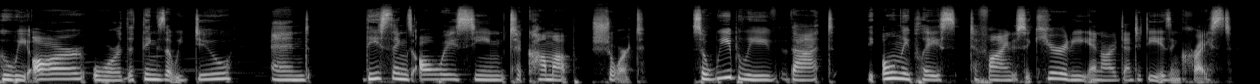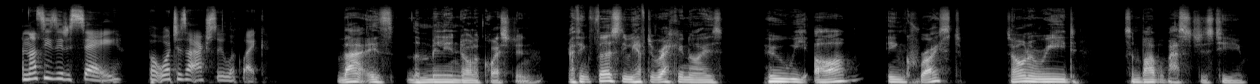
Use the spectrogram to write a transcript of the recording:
who we are or the things that we do, and these things always seem to come up short. So we believe that the only place to find security in our identity is in Christ. And that's easy to say, but what does that actually look like? That is the million dollar question. I think, firstly, we have to recognize who we are in Christ. So I want to read some Bible passages to you.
